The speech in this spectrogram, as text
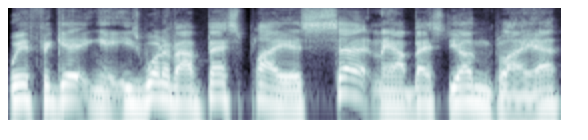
we're forgetting it. He's one of our best players, certainly our best young player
